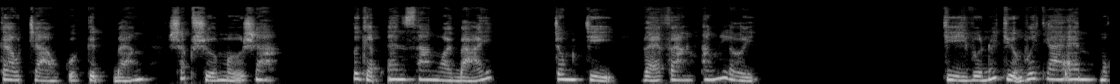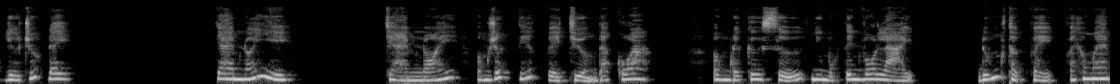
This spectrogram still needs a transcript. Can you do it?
cao trào của kịch bản sắp sửa mở ra. Tôi gặp Elsa ngoài bãi, trông chị vẻ vang thắng lợi. Chị vừa nói chuyện với cha em một giờ trước đây. Cha em nói gì? Cha em nói ông rất tiếc về chuyện đã qua. Ông đã cư xử như một tên vô lại. Đúng thật vậy, phải không em?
